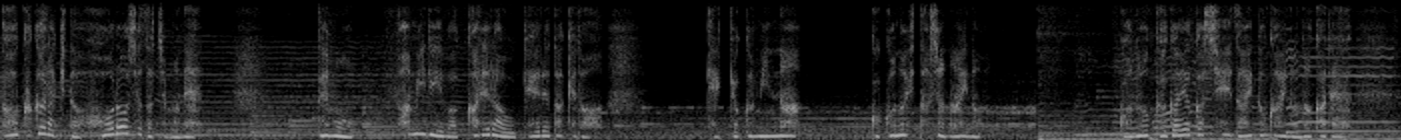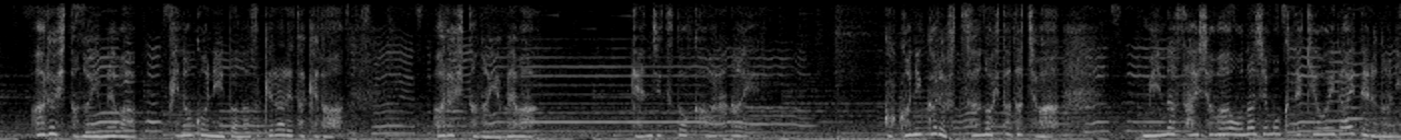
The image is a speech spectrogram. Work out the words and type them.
遠くから来た放浪者たちもね。でもファミリーは彼らを受け入れたけど結局みんなここの人じゃないの。この輝かしい大都会の中である人の夢はピノコニーと名付けられたけどある人の夢は現実と変わらない。ここに来る普通の人たちはみんな最初は同じ目的を抱いてるのに。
